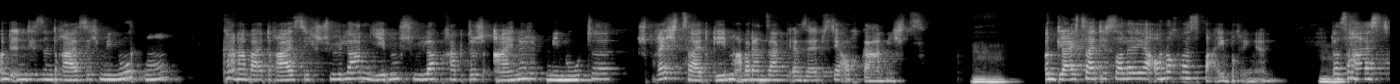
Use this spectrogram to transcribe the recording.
Und in diesen 30 Minuten kann er bei 30 Schülern jedem Schüler praktisch eine Minute Sprechzeit geben, aber dann sagt er selbst ja auch gar nichts. Mhm. Und gleichzeitig soll er ja auch noch was beibringen. Mhm. Das heißt,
